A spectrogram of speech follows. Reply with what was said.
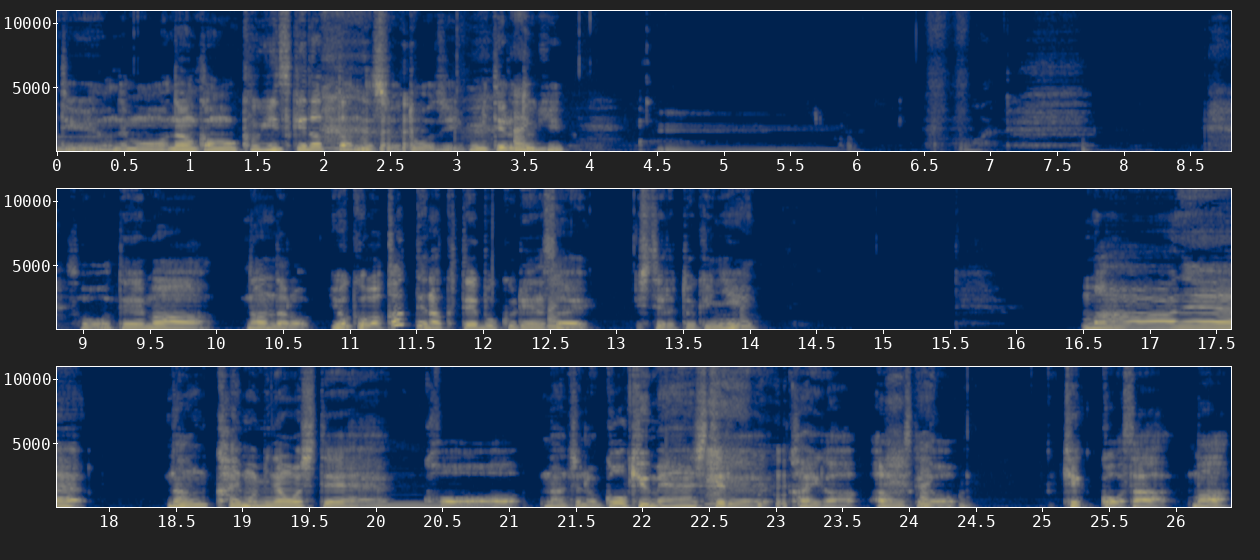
っていうのね、もうなんかもう釘付けだったんですよ、当時。見てる時。そう。で、まあ、なんだろう、よく分かってなくて、僕連載してる時に。はい。まあね、何回も見直してうん、こう、なんちゅうの、号泣面してる回があるんですけど、結構さ、まあ、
